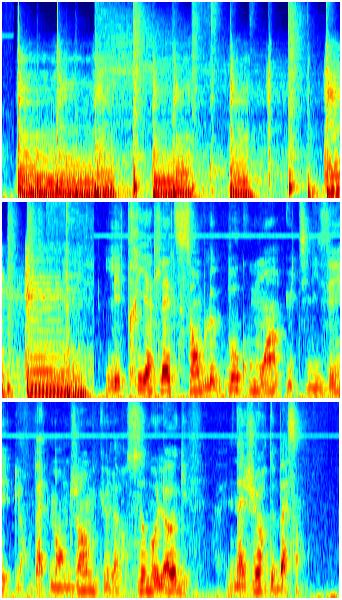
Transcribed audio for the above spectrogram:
les triathlètes semblent beaucoup moins utiliser leurs battements de jambes que leurs homologues nageurs de bassin.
